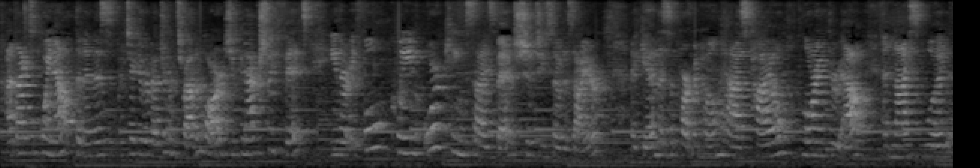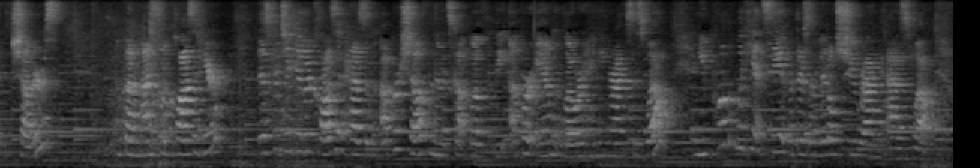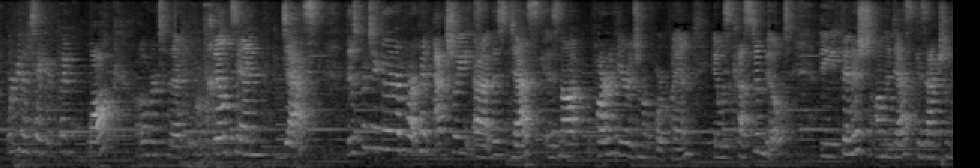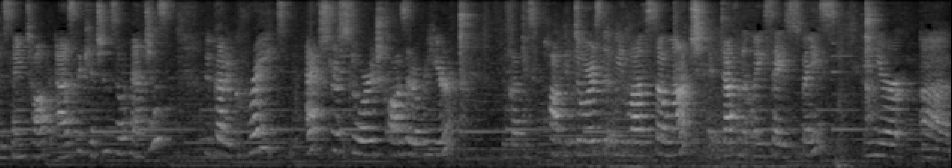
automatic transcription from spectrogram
I'd like to point out that in this particular bedroom, it's rather large. You can actually fit either a full queen or king size bed, should you so desire. Again, this apartment home has tile flooring throughout and nice wood shutters. We've got a nice little closet here. This particular closet has an upper shelf and then it's got both the upper and lower hanging racks as well. And you probably can't see it, but there's a middle shoe rack as well. We're gonna take a desk. This particular apartment, actually, uh, this desk is not part of the original floor plan. It was custom built. The finish on the desk is actually the same top as the kitchen, so it matches. We've got a great extra storage closet over here. We've got these pocket doors that we love so much. It definitely saves space in your uh,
